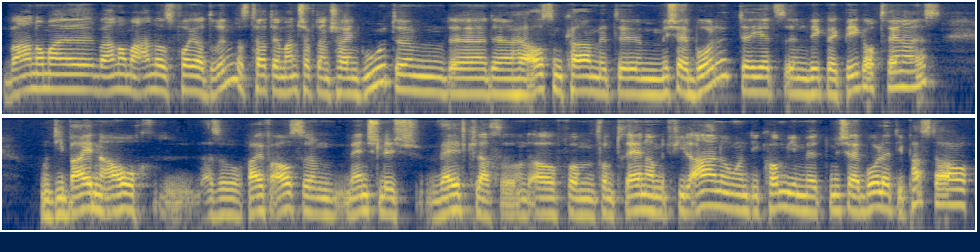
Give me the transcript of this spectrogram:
war nochmal, war nochmal anderes Feuer drin. Das tat der Mannschaft anscheinend gut. Ähm, der, der Herr Außen kam mit dem Michael Burlet, der jetzt in Wegberg Beek auch Trainer ist. Und die beiden auch, also Ralf Außem menschlich Weltklasse und auch vom, vom Trainer mit viel Ahnung und die Kombi mit Michael Bolet, die passte auch.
